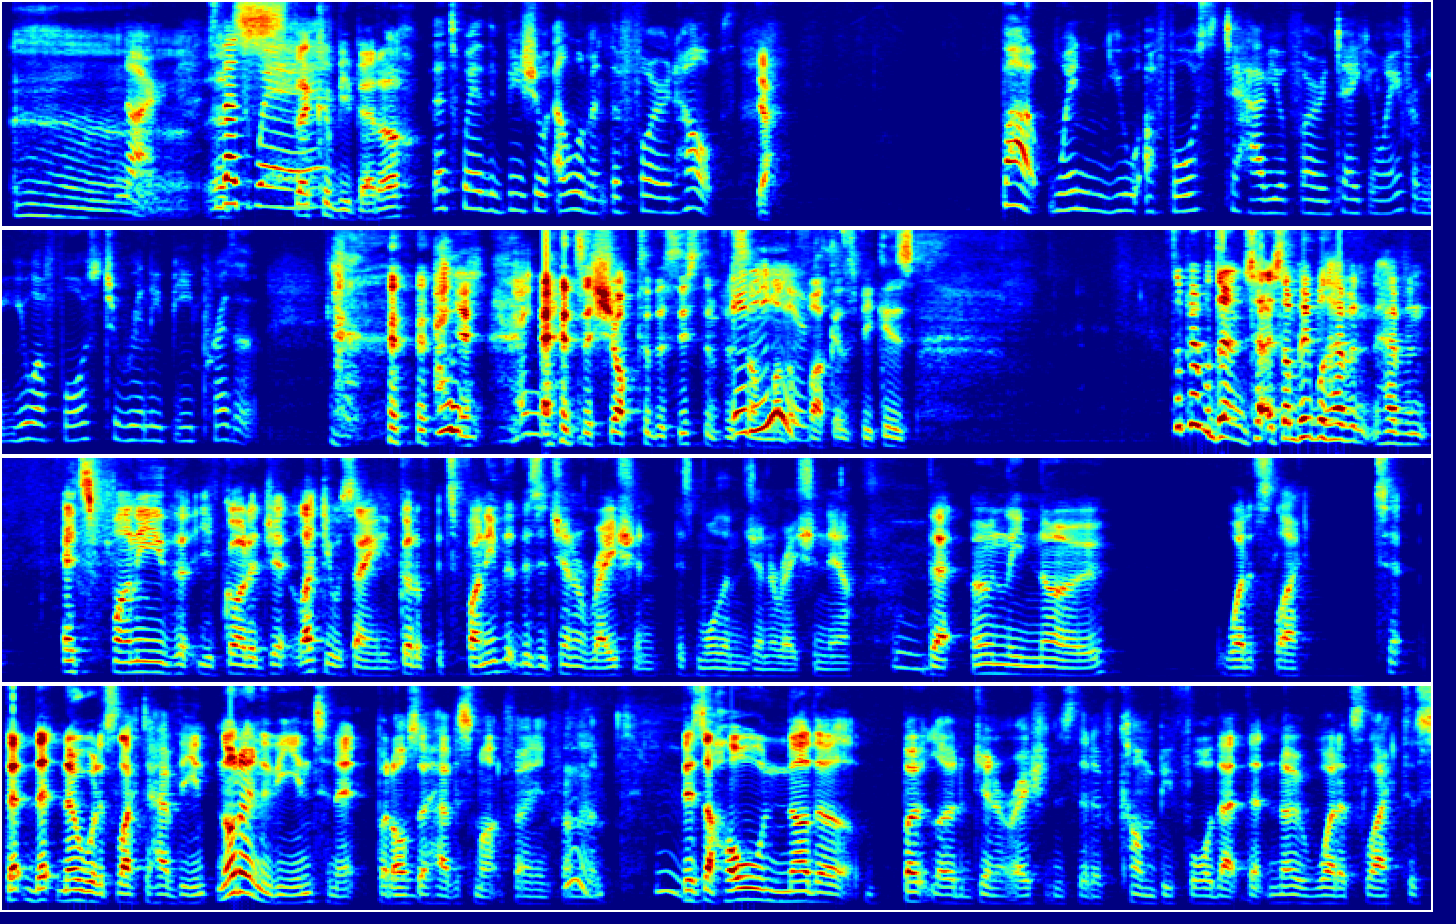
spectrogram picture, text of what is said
uh, no. So that's where- that could be better. that's where the visual element, the phone helps. Yeah. But when you are forced to have your phone taken away from you, you are forced to really be present. yeah. and- And, it's a shock to the system for some is. motherfuckers because some people don't. Some people haven't haven't. It's funny that you've got a gen, like you were saying. You've got a, It's funny that there's a generation. There's more than a generation now Mm. that only know what it's like to that, that know what it's like to have the not only the internet but also mm. have a smartphone in front of mm. them. Mm. There's a whole nother boatload of generations that have come before that that know what it's like to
